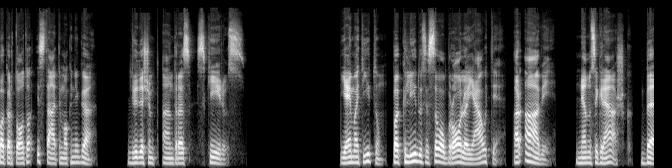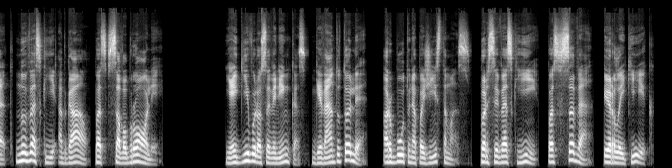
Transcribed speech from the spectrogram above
Pakartoto įstatymo knyga. 22 skyrius. Jei matytum paklydusi savo brolio jauti ar avį, nenusigręžk, bet nuvesk jį atgal pas savo brolį. Jei gyvulio savininkas gyventų toli ar būtų nepažįstamas, parsivesk jį pas save ir laikyk,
